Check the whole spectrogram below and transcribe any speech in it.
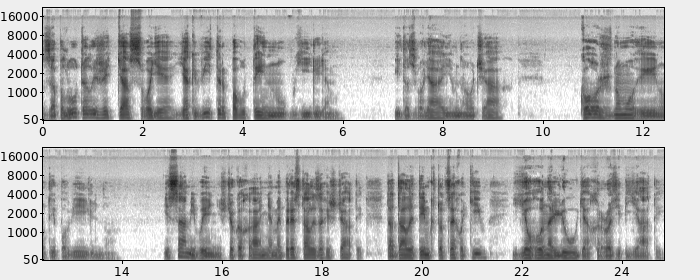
Заплутали життя своє, як вітер павутину гіллям, і дозволяєм на очах кожному гинути повільно. І самі винні, що кохання ми перестали захищати та дали тим, хто це хотів, його на людях розіп'яти.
